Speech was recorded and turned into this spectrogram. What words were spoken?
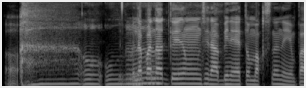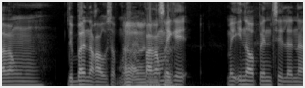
ah. Ah, oo oo nga. Napanood ko yung sinabi ni Eto Max nun eh, yung parang, di ba nakausap mo siya? Ah, parang may, nasa- kay- may inopen sila na,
